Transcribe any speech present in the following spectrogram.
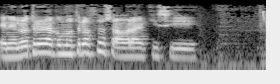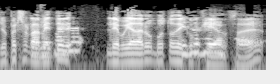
En el otro era como trozos, ahora aquí sí. Yo personalmente le, pasa- le voy a dar un voto de que confianza, ¿eh?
